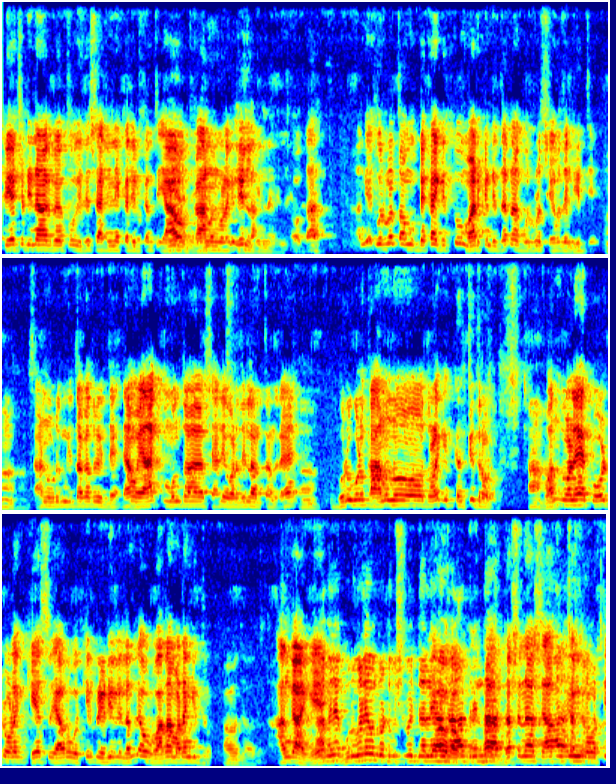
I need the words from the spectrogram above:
ಪಿ ಎಚ್ ಡಿನ ಆಗ್ಬೇಕು ಇದೇ ಶಾಲೆನೇ ಕಲಿಬೇಕಂತ ಯಾವ. ಕಾನೂನೊಳಗೆ ಇಲ್ಲ. ಹೌದಾ? ಹಂಗೆ ಗುರುಗಳು ತಮ್ಗೆ ಬೇಕಾಗಿತ್ತು ಮಾಡ್ಕೊಂಡಿದ್ದಾರೆ ನಾ ಗುರುಗಳ ಸೇವದಲ್ಲಿ ಇದ್ದೆ. ಸಣ್ಣ ಹುಡುಗನಿದ್ದಾಗಾದ್ರೂ ಇದ್ದೆ. ನಾವು ಯಾಕೆ ಮುಂದ ಶಾಲೆ ಹೊಡೆದಿಲ್ಲ ಅಂತಂದ್ರೆ. ಗುರುಗಳು ಕಾನೂನದೊಳಗೆ ಕಲ್ತಿದ್ರು ಅವ್ರು. ಒಂದ್ ಒಳ್ಳೆ ಕೋರ್ಟ್ ಒಳಗೆ ಕೇಸ್ ಯಾರು ವಕೀಲರು ಹಿಡಿಲಿಲ್ಲ ಅಂದ್ರೆ ಅವ್ರು ವಾದ ಮಾಡಂಗಿದ್ರು ಹೌದೌದು ಹಂಗಾಗಿ ಆಮೇಲೆ ಗುರುಗಳೇ ಒಂದು ದೊಡ್ಡ ವಿಶ್ವವಿದ್ಯಾಲಯ. ಆದ್ರಿಂದ ದರ್ಶನ ಶಾಸ್ತ್ರ ಚಕ್ರವರ್ತಿ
